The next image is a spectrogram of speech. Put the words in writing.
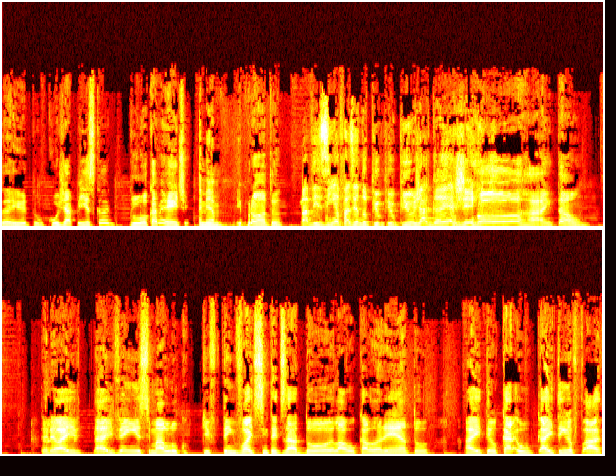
aí o cu já pisca loucamente, É mesmo. e pronto. Na vizinha fazendo piu-piu-piu já ganha gente. Porra, então. Entendeu? Aí, aí vem esse maluco que tem voz de sintetizador, lá o calorento. Aí tem o cara. o- aí tem. o- a-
